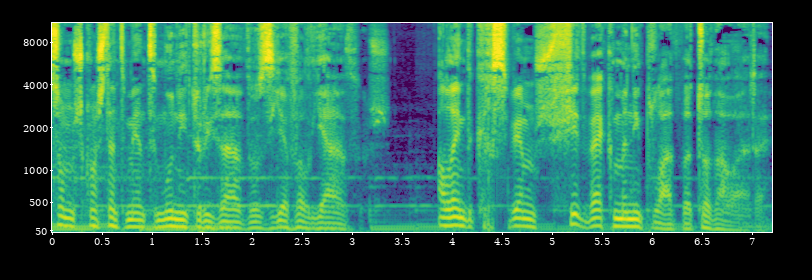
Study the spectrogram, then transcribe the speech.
Somos constantemente monitorizados e avaliados, além de que recebemos feedback manipulado a toda a hora.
